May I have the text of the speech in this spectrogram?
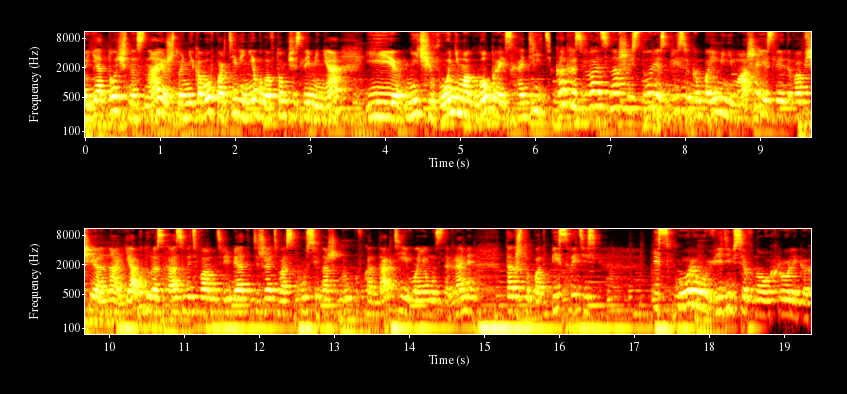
Я точно знаю, что никого в квартире не было, в том числе меня, и ничего не могло происходить. Как развивается наша история с призраком по имени Маша, если это вообще она, я буду рассказывать вам, ребята, держать вас в курсе в нашей группе ВКонтакте и в моем Инстаграме. Так что подписывайтесь, и скоро увидимся в новых роликах.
